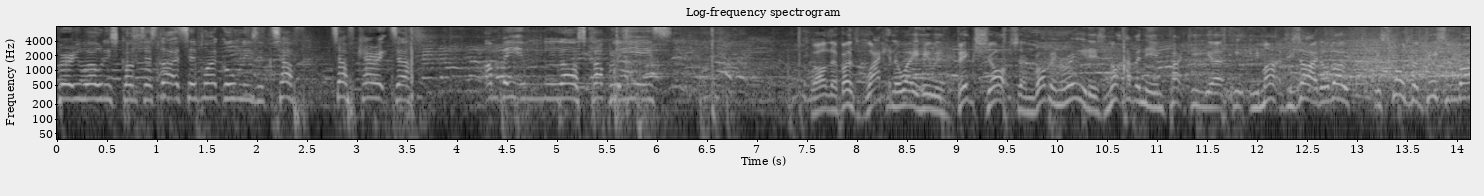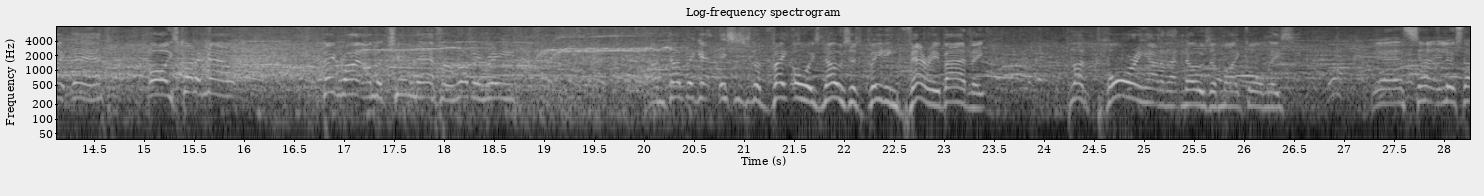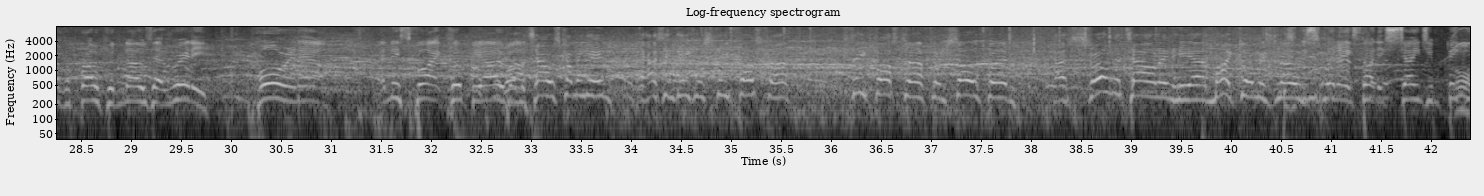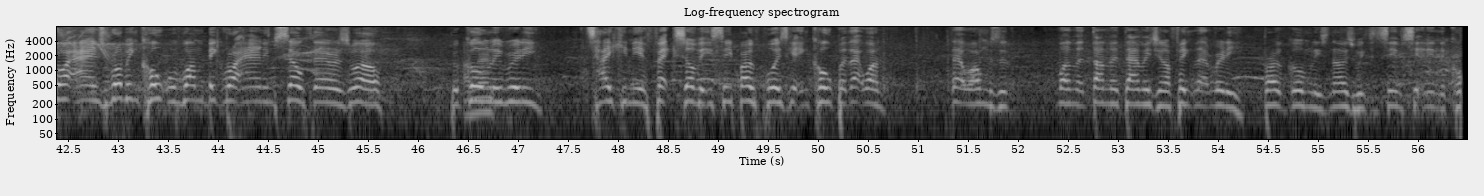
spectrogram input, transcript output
very well this contest. Like I said, Mike Gormley's a tough, tough character. Unbeaten in the last couple of years. Well, they're both whacking away here with big shots, and Robin Reid is not having the impact he, uh, he, he, might have desired, although he scores a decent right there. Oh, he's got it now. Big right on the chin there from Robin Reid. And don't forget, this is the vape. Oh, his nose is bleeding very badly. Blood pouring out of that nose of Mike Gormley's. Yeah, it certainly looks like a broken nose that really pouring out. And this fight could be over. Well, the towel's coming in. It has indeed from Steve Foster. Steve Foster from Salford has thrown the towel in here. Mike Gormley's nose. This is where they start exchanging big oh. right hands. Robin caught with one big right hand himself there as well. But Gormley then... really taking the effects of it. You see both boys getting caught, but that one, that one was the one that done the damage, and I think that really broke Gormley's nose. We can see him sitting in the corner.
